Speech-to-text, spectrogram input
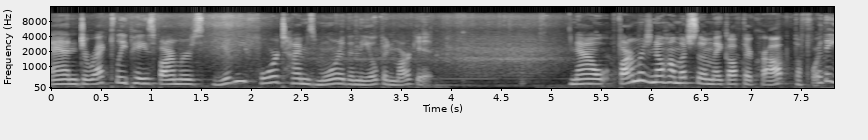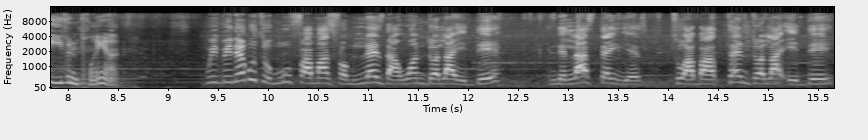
and directly pays farmers nearly four times more than the open market. Now, farmers know how much they'll make off their crop before they even plant. We've been able to move farmers from less than $1 a day in the last 10 years to about $10 a day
